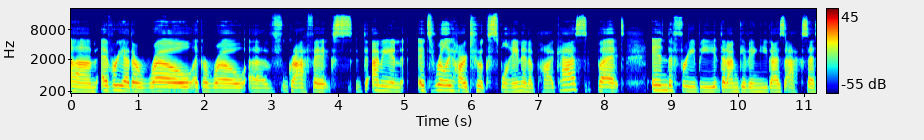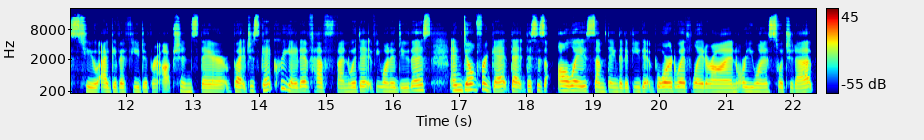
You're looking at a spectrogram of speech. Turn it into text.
um, every other row, like a row of graphics. I mean, it's really hard to explain in a podcast, but in the freebie that I'm giving you guys access to, I give a few different options there. But just get creative, have fun with it if you want to do this. And don't forget that this is always something that if you get bored with later on or you want to switch it up,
